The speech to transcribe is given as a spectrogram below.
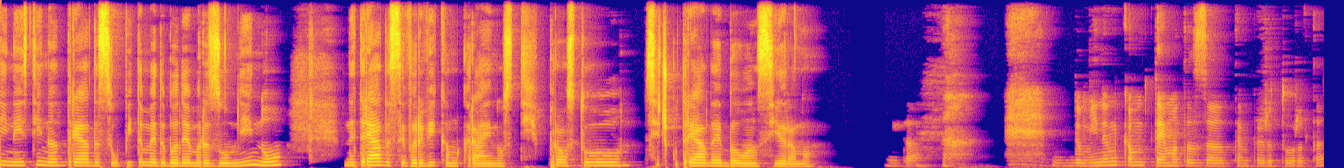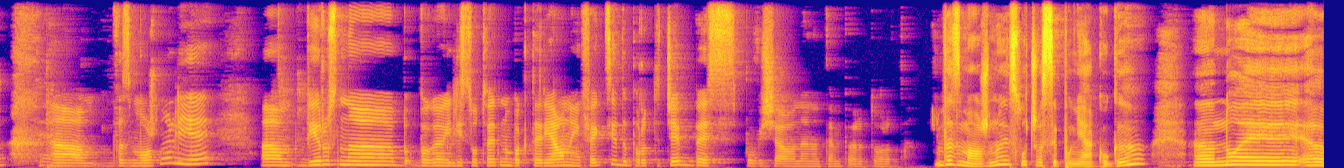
и наистина трябва да се опитаме да бъдем разумни, но не трябва да се върви към крайности. Просто всичко трябва да е балансирано. Да. Да минем към темата за температурата. А, възможно ли е а, вирусна или съответно бактериална инфекция да протече без повишаване на температурата? Възможно е, случва се понякога, но е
